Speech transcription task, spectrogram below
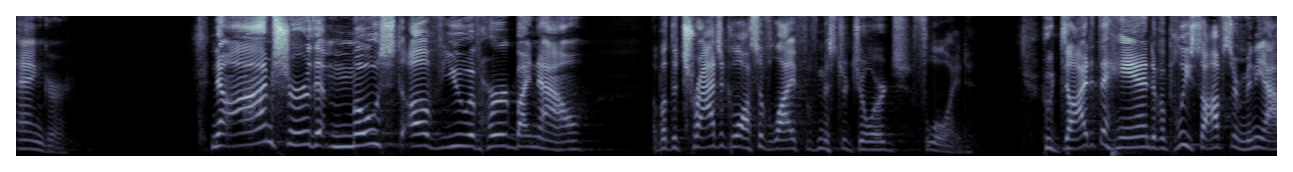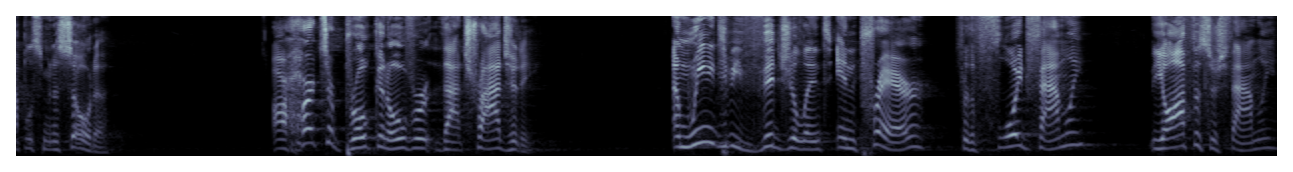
anger. Now, I'm sure that most of you have heard by now about the tragic loss of life of Mr. George Floyd, who died at the hand of a police officer in Minneapolis, Minnesota. Our hearts are broken over that tragedy. And we need to be vigilant in prayer for the Floyd family, the officer's family,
